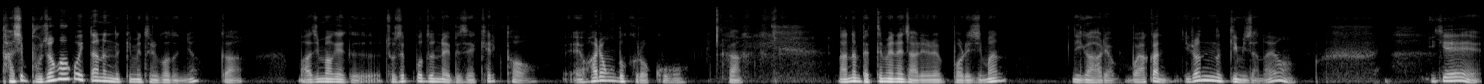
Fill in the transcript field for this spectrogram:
다시 부정하고 있다는 느낌이 들거든요. 그러니까 마지막에 그 조셉 고든 레빗의 캐릭터의 활용도 그렇고, 그러니까 나는 배트맨의 자리를 버리지만 네가 하렴. 뭐 약간 이런 느낌이잖아요. 이게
